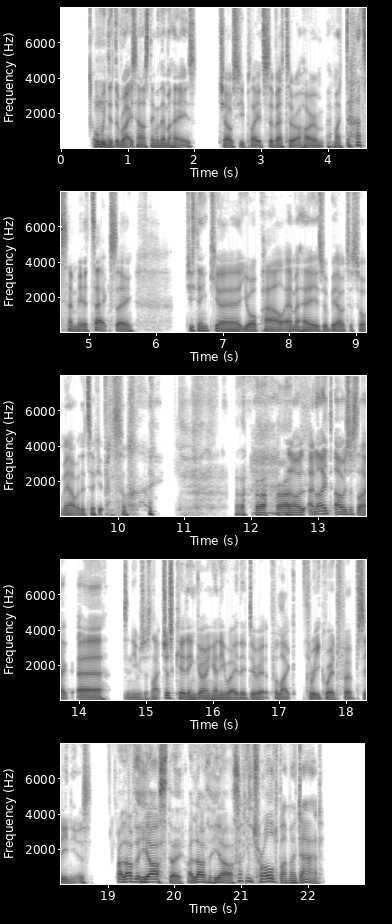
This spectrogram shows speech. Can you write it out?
or we Mm. did the Wrights House thing with Emma Hayes. Chelsea played Servette at home, and my dad sent me a text saying, "Do you think uh, your pal Emma Hayes would be able to sort me out with a ticket for tonight?" And I was, and I, I was just like, uh, and he was just like, just kidding, going anyway. They do it for like three quid for seniors. I love that he asked, though. I love that he asked. I Fucking trolled by my dad.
